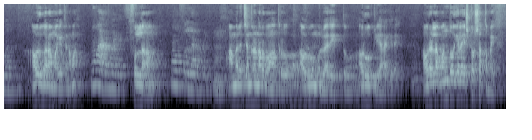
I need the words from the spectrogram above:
ಬಂದು ಅವ್ರಿಗೂ ಆರಾಮಾಗೈತೇನಮ್ಮ ಫುಲ್ ಆರಾಮ್? ಹ್ಞೂ. ಆಮೇಲೆ ಚಂದ್ರನಾರ ಬಂದ್ರು ಅವ್ರಿಗೂ ಮೂಲವ್ಯಾಧಿ ಇತ್ತು ಅವ್ರಿಗೂ ಕ್ಲಿಯರ್ ಆಗಿದೆ. ಅವರೆಲ್ಲ ಬಂದು ಹೋಗಿಲ್ಲ ಎಷ್ಟು ವರ್ಷ ತಮಗೆ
